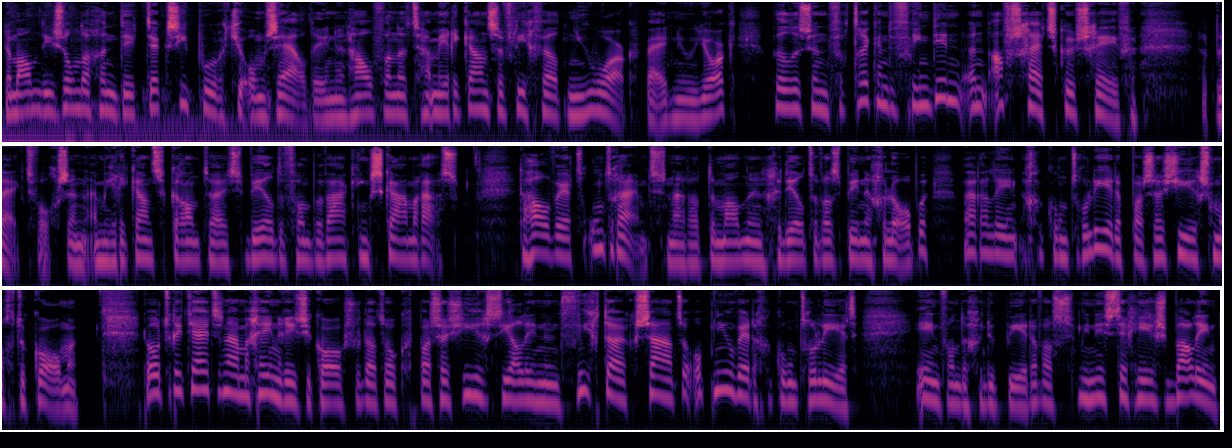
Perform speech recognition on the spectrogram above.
De man die zondag een detectiepoortje omzeilde in een hal van het Amerikaanse vliegveld Newark bij New York wilde zijn vertrekkende vriendin een afscheidskus geven. Dat blijkt volgens een Amerikaanse krant uit beelden van bewakingscamera's. De hal werd ontruimd nadat de man een gedeelte was binnengelopen waar alleen gecontroleerde passagiers mochten komen. De autoriteiten namen geen risico zodat ook passagiers die al in een vliegtuig zaten opnieuw werden gecontroleerd. Een van de gedupeerden was minister Heers Ballin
